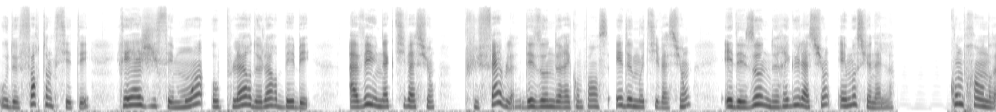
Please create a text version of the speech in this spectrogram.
ou de forte anxiété réagissait moins aux pleurs de leur bébé, avait une activation plus faible des zones de récompense et de motivation et des zones de régulation émotionnelle. Comprendre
